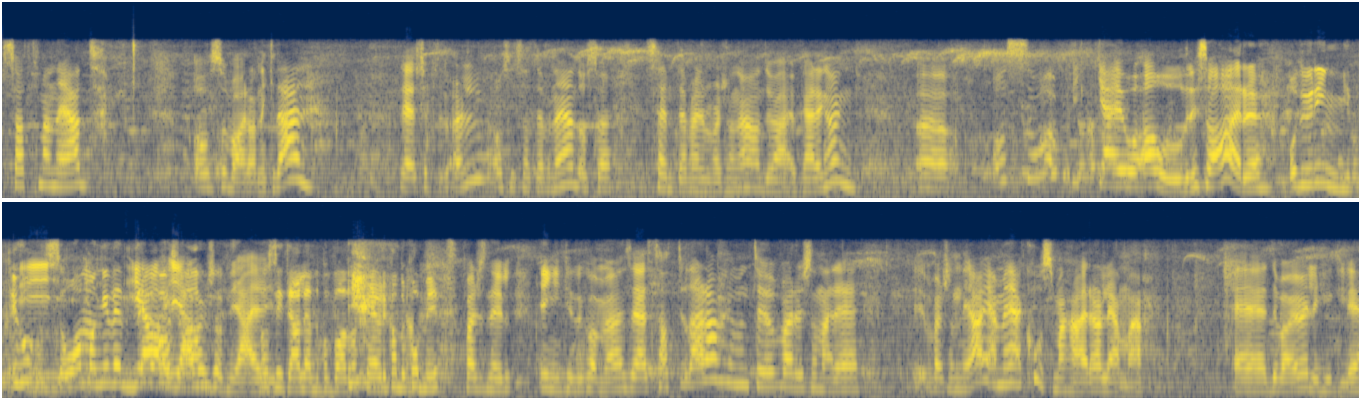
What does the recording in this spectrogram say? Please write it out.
satt meg ned, og så var han ikke der. Så jeg kjøpte en øl, og så satte jeg meg ned, og så sendte jeg melding bare sånn Ja, du er jo ikke her engang. Eh, og så fikk jeg jo aldri svar. Og du ringte jo så mange venner. Ja, jeg var sånn jeg, Nå sitter jeg alene på badet, hva gjøre? Kan du komme hit? Vær så snill. Ingen kunne komme. Så jeg satt jo der, da. Jeg bare sånn her Bare sånn Ja, ja, men jeg koser meg her alene. Eh, det var jo veldig hyggelig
